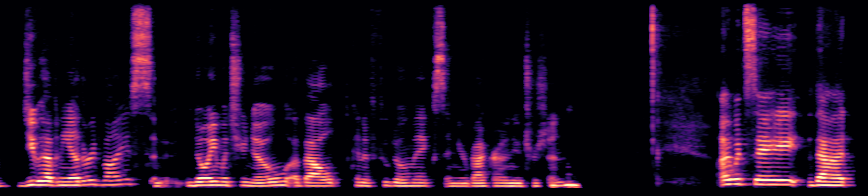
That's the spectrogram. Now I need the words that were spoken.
Do you have any other advice, knowing what you know about kind of foodomics and your background in nutrition? Mm-hmm. I would say that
